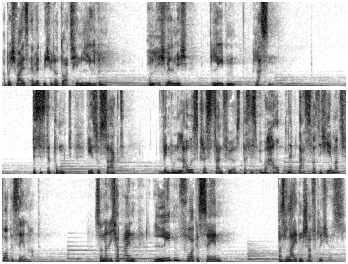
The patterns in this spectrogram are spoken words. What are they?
Aber ich weiß, er wird mich wieder dorthin lieben und ich will mich lieben lassen. Das ist der Punkt. Jesus sagt, wenn du ein laues Christsein führst, das ist überhaupt nicht das, was ich jemals vorgesehen habe, sondern ich habe ein Leben vorgesehen, was leidenschaftlich ist.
